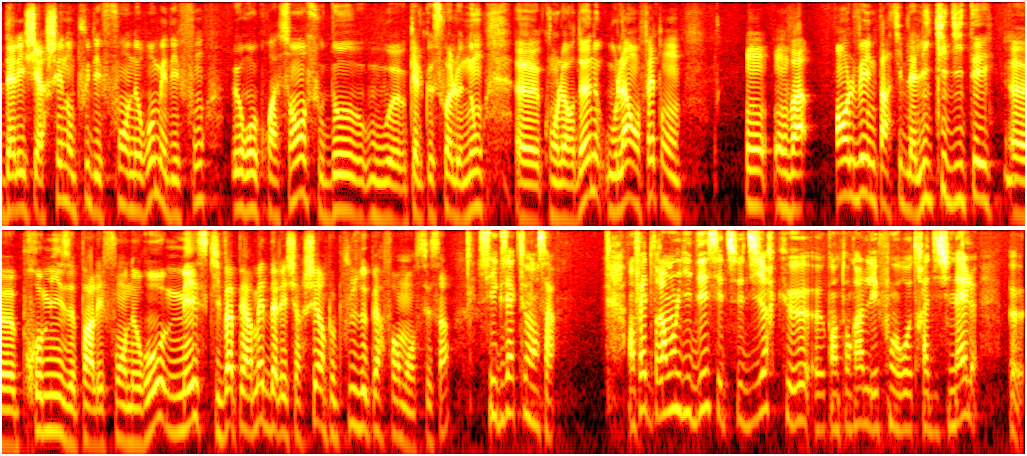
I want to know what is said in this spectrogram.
d'aller chercher non plus des fonds en euros, mais des fonds euro croissance ou, ou quel que soit le nom qu'on leur donne, où là, en fait, on va enlever une partie de la liquidité euh, promise par les fonds en euros, mais ce qui va permettre d'aller chercher un peu plus de performance, c'est ça? C'est exactement ça. En fait, vraiment, l'idée, c'est de se dire que euh, quand on regarde les fonds euros traditionnels, euh,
